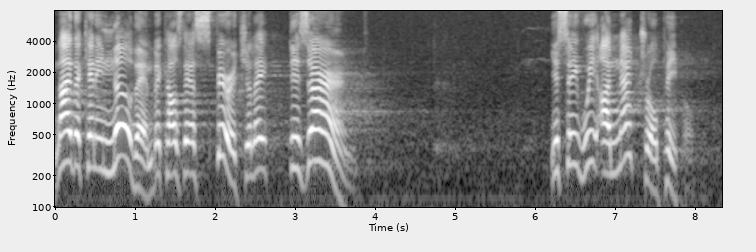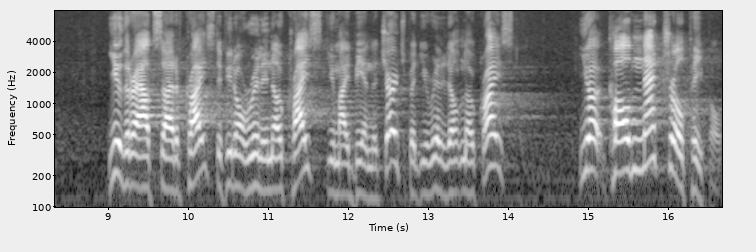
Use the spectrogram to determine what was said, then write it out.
Neither can he know them, because they are spiritually discerned. You see, we are natural people. You that are outside of Christ, if you don't really know Christ, you might be in the church, but you really don't know Christ. You're called natural people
